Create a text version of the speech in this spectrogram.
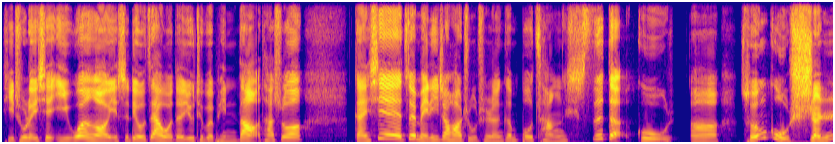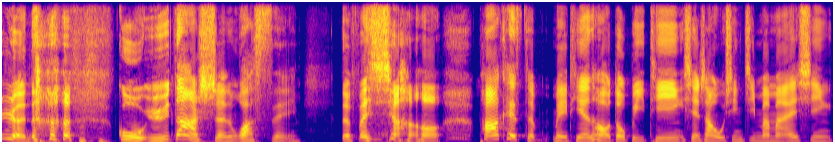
提出了一些疑问哦，也是留在我的 YouTube 频道，他说。感谢最美丽赵华主持人跟不藏私的股呃存股神人 股鱼大神哇塞的分享哦，Podcast 每天哈都必听，线上五星级满满爱心，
